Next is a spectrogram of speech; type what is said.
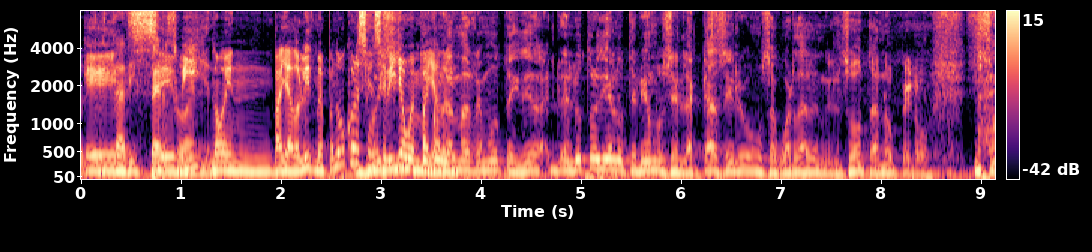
Que está En disperso. Sevilla, en- no, en Valladolid. Me, no me acuerdo si en Sevilla sí, o en no tengo Valladolid. la más remota idea. El otro día lo teníamos en la casa y lo íbamos a guardar en el sótano, pero se,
